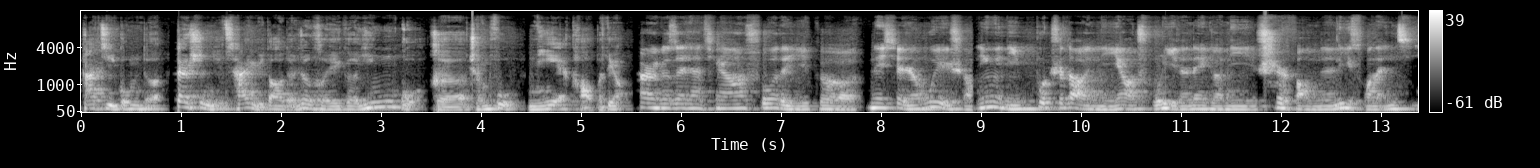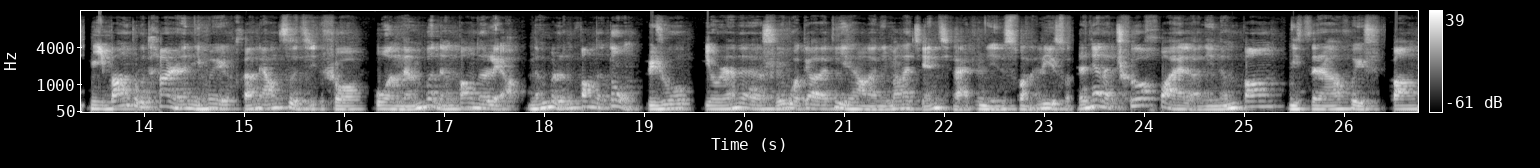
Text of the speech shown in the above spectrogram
它积功德，但是你参与到的任何一个因果和承负，你也逃不掉。二哥在像秦阳说的一个，那些人为什么？因为你不知道你要处理的那个，你是否能力所能及。你帮助他人，你会衡量自己，说我能不能帮得了，能不能帮得动。比如有人的水果掉在地上了，你帮他捡起来，是你所能力所；人家的车坏了，你能帮，你自然会帮；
